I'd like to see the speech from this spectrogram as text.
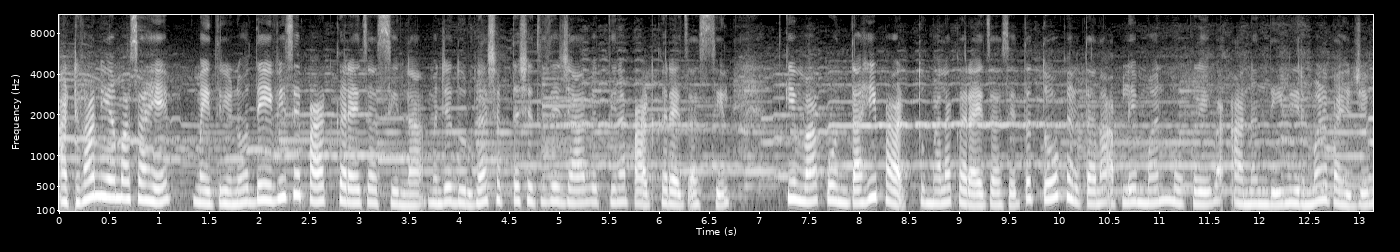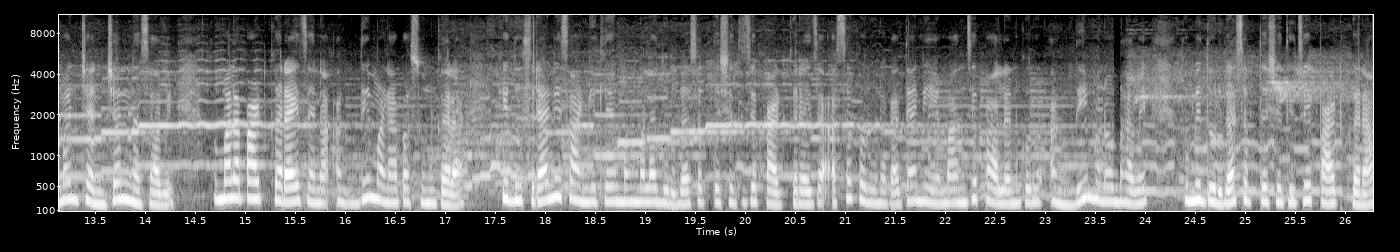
आठवा नियम असा आहे मैत्रिणो देवीचे पाठ करायचं असतील ना म्हणजे दुर्गा सप्तशतीचे ज्या व्यक्तींना पाठ करायचं असतील किंवा कोणताही पाठ तुम्हाला करायचा असेल तर तो करताना आपले मन मोकळे व आनंदी निर्मळ पाहिजे. मन चंचल नसावे. तुम्हाला पाठ करायचं आहे ना अगदी मनापासून करा. की दुसऱ्याने सांगितले मग मला दुर्गा सप्तशतीचे पाठ करायचं असं करू नका. त्या नियमांचे पालन करून अगदी मनोभावे तुम्ही दुर्गा सप्तशतीचे पाठ करा.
